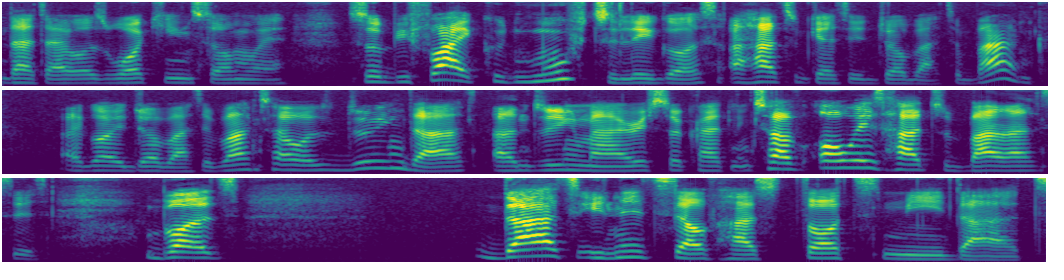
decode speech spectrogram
that I was working somewhere. So before I could move to Lagos, I had to get a job at a bank. I got a job at a bank, so I was doing that and doing my aristocratic. So I've always had to balance it. But that in itself has taught me that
